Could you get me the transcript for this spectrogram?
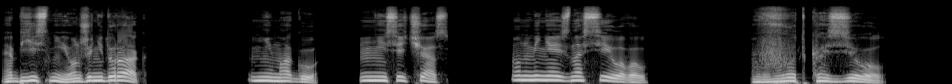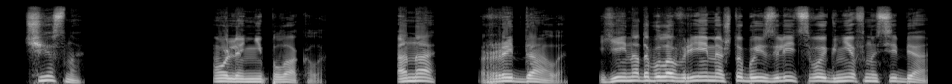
объясни, он же не дурак». «Не могу, не сейчас. Он меня изнасиловал». «Вот козел! Честно?» Оля не плакала. Она рыдала. Ей надо было время, чтобы излить свой гнев на себя.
